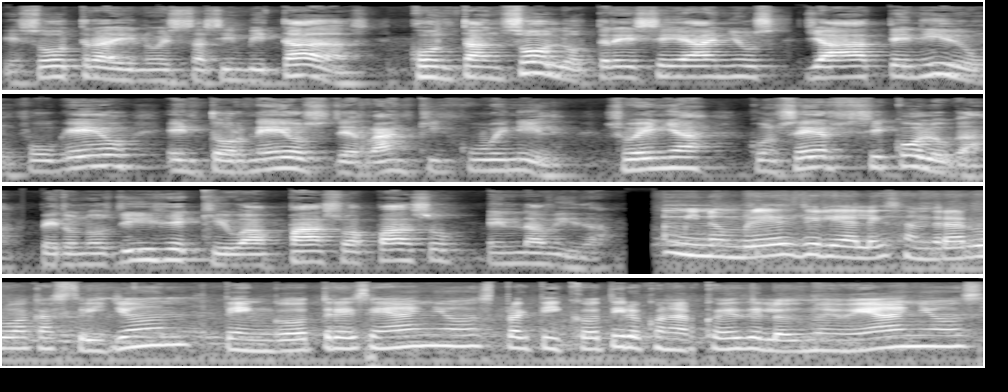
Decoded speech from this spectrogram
es otra de nuestras invitadas. Con tan solo 13 años ya ha tenido un fogueo en torneos de ranking juvenil. Sueña con ser psicóloga, pero nos dice que va paso a paso en la vida. Mi nombre es Julia Alexandra Rúa Castrillón, tengo 13 años, practico tiro con arco desde los 9 años.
